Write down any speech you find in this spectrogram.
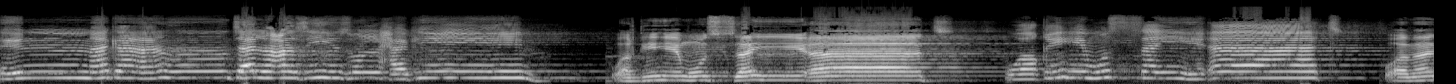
إنك أنت العزيز الحكيم. وقهم السيئات. وقهم السيئات. ومن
